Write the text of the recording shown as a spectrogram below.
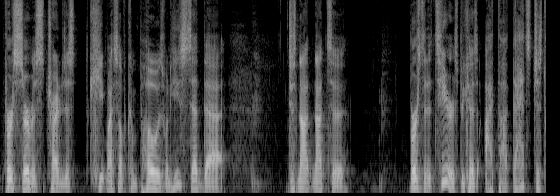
first service, trying to just keep myself composed when he said that, just not not to burst into tears because I thought that's just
